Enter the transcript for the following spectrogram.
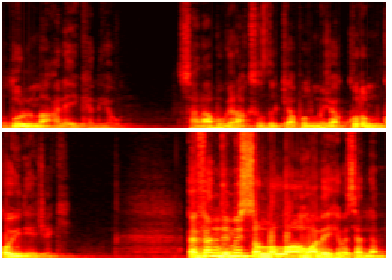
zulme aleykel yevm. Sana bugün haksızlık yapılmayacak kulum koy diyecek. Efendimiz sallallahu aleyhi ve sellem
